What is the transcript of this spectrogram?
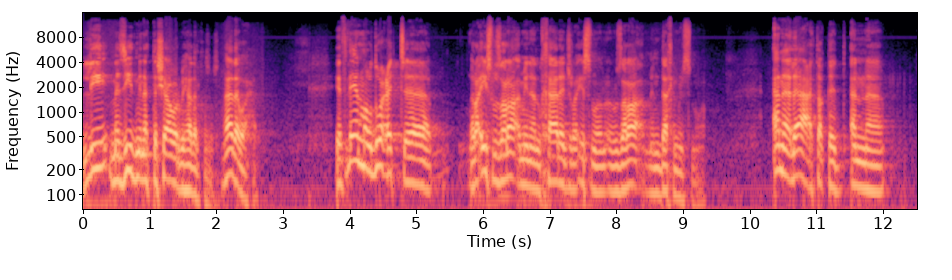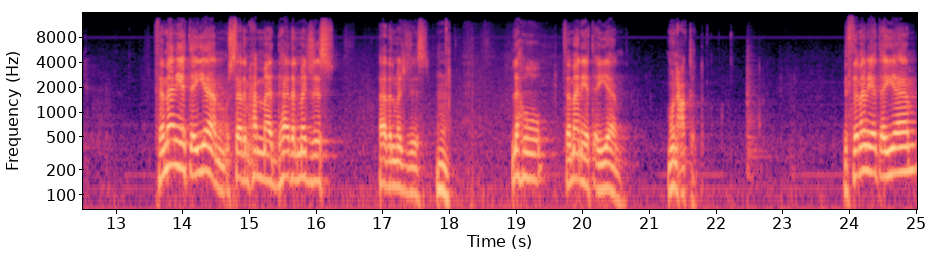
لمزيد من التشاور بهذا الخصوص. هذا واحد. اثنين موضوع آه، رئيس وزراء من الخارج رئيس وزراء من داخل مجلس النواب. أنا لا أعتقد أن ثمانية أيام أستاذ محمد هذا المجلس هذا المجلس له ثمانية أيام منعقد. بالثمانية أيام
